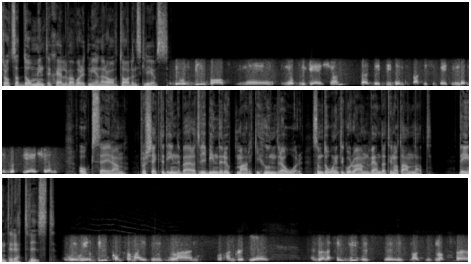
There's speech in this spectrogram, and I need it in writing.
Trots att de inte själva varit med när avtalen skrevs. They will be involved in, a, in obligation that they didn't participate in the negotiation. Och, säger han, projektet innebär att vi binder upp mark i hundra år som då inte går att använda till något annat. Det är inte rättvist. We will be compromising land for 100 years. And well, I think this is, is, not, is not fair.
